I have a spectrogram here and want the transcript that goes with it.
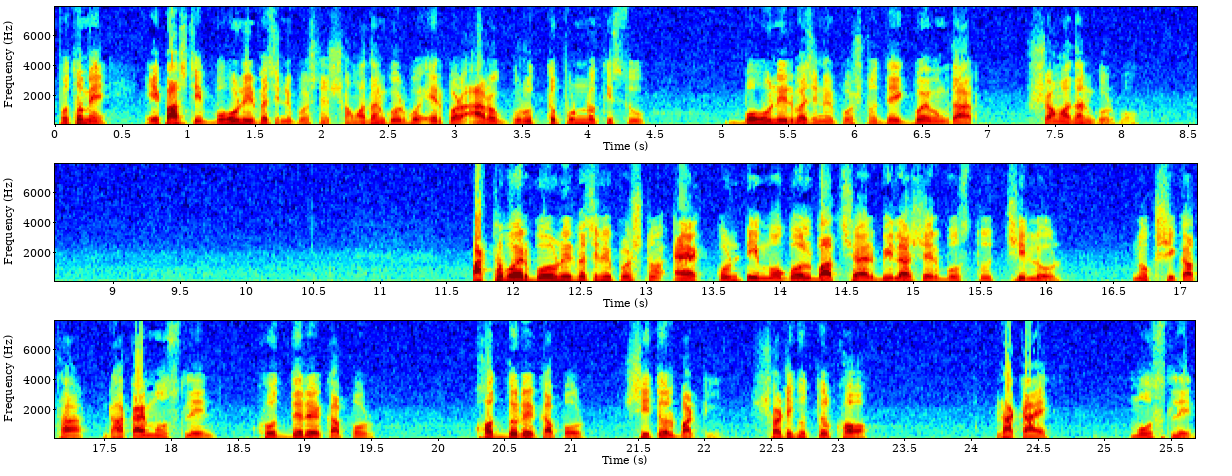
প্রথমে, এই পাঁচটি বহু নির্বাচনী প্রশ্নের সমাধান করব, এরপর আরও গুরুত্বপূর্ণ কিছু বহু নির্বাচনী প্রশ্ন দেখব এবং তার সমাধান করব। পাঠ্য বইয়ের বহু নির্বাচনী প্রশ্ন এক, কোনটি মোগল বাদশাহের বিলাসের বস্তু ছিল? নকশিকাথা, ঢাকায় মসলিন খদ্দেরের কাপড়, খদ্দরের কাপড়, শীতল পাটি সঠিক উত্তর খ। ঢাকায় মসলিন।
